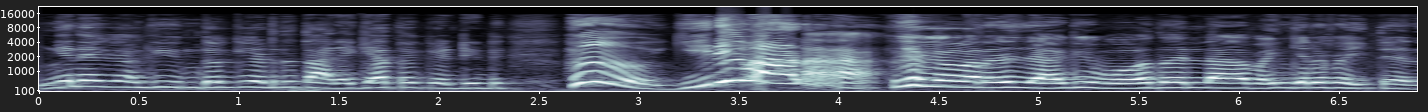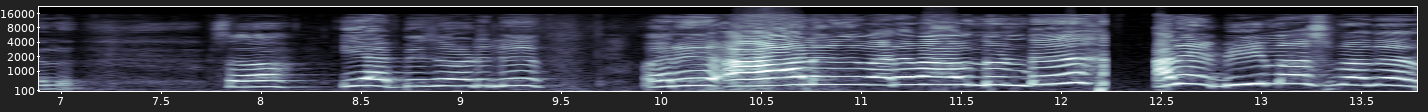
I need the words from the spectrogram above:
ഇങ്ങനെയൊക്കെ ആക്കി എന്തൊക്കെ എടുത്ത് തലയ്ക്കകത്തൊക്കെ ഇട്ടിട്ട് ഹോ ഗിരിവാടാ എന്നൊക്കെ പറഞ്ഞ് ജാക്കി ബോധമില്ല ഭയങ്കര ഫൈറ്റായിരുന്നു സോ ഈ എപ്പിസോഡിൽ ഒരു ആൾ വരവാവുന്നുണ്ട്. അതെ ഭീമാസ് മദർ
